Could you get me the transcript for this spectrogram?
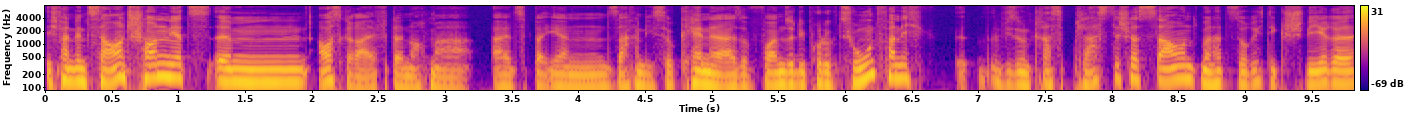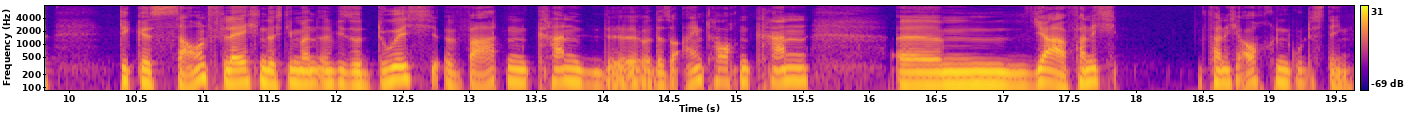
ich fand den Sound schon jetzt ähm, ausgereifter nochmal als bei ihren Sachen, die ich so kenne. Also vor allem so die Produktion fand ich äh, wie so ein krass plastischer Sound. Man hat so richtig schwere dicke Soundflächen, durch die man irgendwie so durchwarten kann äh, oder so eintauchen kann. Ähm, ja, fand ich, fand ich auch ein gutes Ding.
